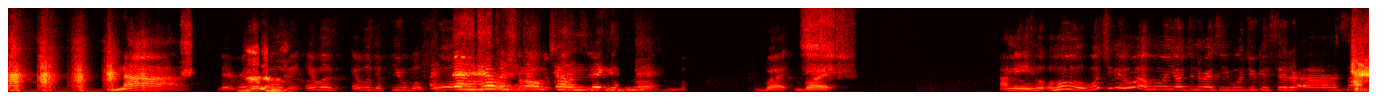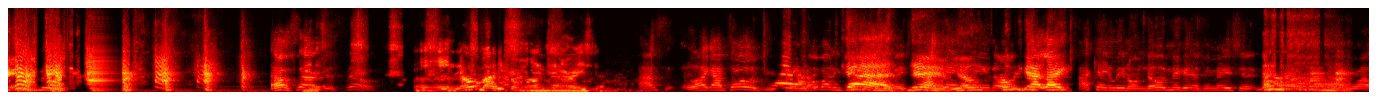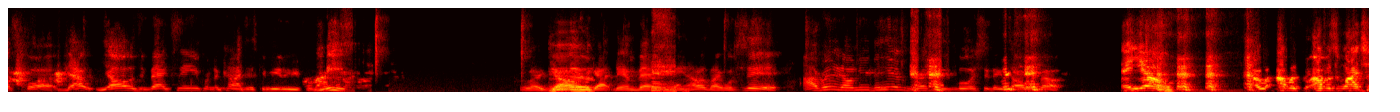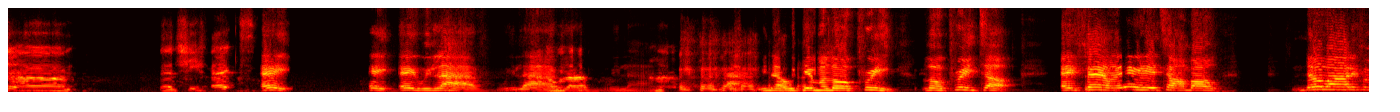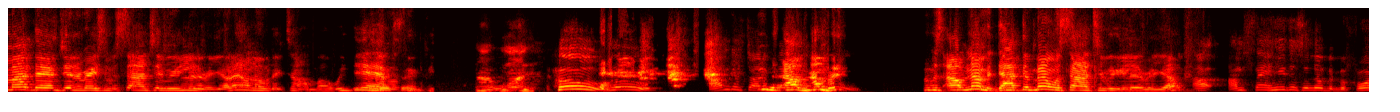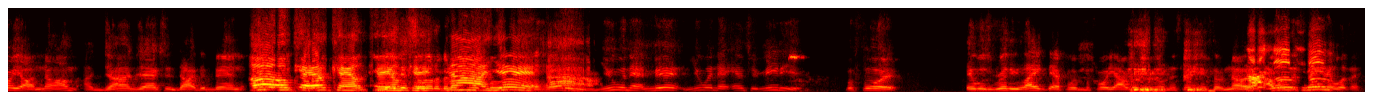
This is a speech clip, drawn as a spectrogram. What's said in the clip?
nah, they really of 'em. wasn't. It was it was a few before. What the hell is that wrong had with y'all niggas, man? But but I mean, who who what you mean? Who, who in your generation would you consider uh scientific literate? outside yourself? Ain't, ain't nobody from our generation. I s- like I told you, ain't nobody. God I damn, yo. So on- we got like I can't lean on no nigga information. That's not my squad. That y'all was the vaccine from the conscious community for me. Like y'all was the goddamn vaccine. I was like, well, shit. I really don't need to hear the rest of this bullshit they talking about. Hey yo, I, I was I was watching um that Chief X. hey, hey, hey, we live. We live. We live? We live. You know, we give them a little pre, little pre-talk. Hey, family, they ain't here talking about nobody from my damn generation was scientifically literate. Yo, they don't know what they're talking about. We did have a few people. Not one. who? Who? I'm just trying He to was outnumbered. who. We was outnumbered. Dr. Ben was scientifically literate, yo. I, I'm saying he's just a little bit before y'all. know. I'm uh, John Jackson, Dr. Ben. Oh, okay, okay, okay, They're just a okay. little bit Nah, yeah. Ah. you. You in that mid, you in that intermediate before it was really like that for before y'all really was on the scene. So no, Nah, I name- wasn't saying name- it wasn't.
